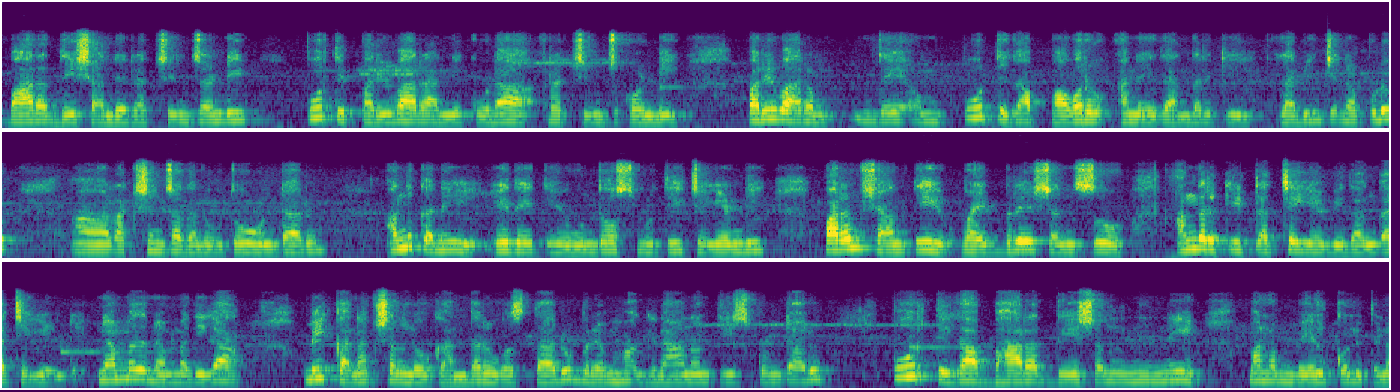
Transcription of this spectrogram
భారతదేశాన్ని రక్షించండి పూర్తి పరివారాన్ని కూడా రక్షించుకోండి. పరివారం దే పూర్తిగా పవరు అనేది అందరికీ లభించినప్పుడు రక్షించగలుగుతూ ఉంటారు. అందుకని ఏదైతే ఉందో స్మృతి చేయండి. పరం శాంతి వైబ్రేషన్స్ అందరికీ టచ్ అయ్యే విధంగా చేయండి. నెమ్మది నెమ్మదిగా మీ కనెక్షన్లోకి అందరూ వస్తారు. బ్రహ్మ జ్ఞానం తీసుకుంటారు. పూర్తిగా భారతదేశాన్ని మనం మేల్కొలిపిన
